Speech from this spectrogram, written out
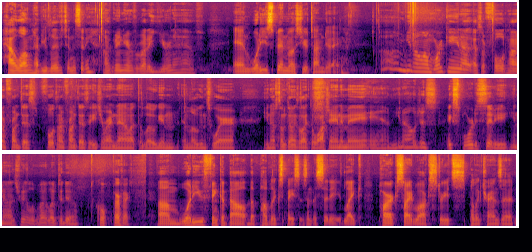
How long have you lived in the city? I've been here for about a year and a half. And what do you spend most of your time doing? Um, you know, I'm working as a full time front desk full time front desk agent right now at the Logan in Logan Square. You know, sometimes I like to watch anime and you know just explore the city. You know, that's really what I love to do. Cool, perfect. Um, what do you think about the public spaces in the city, like parks, sidewalks, streets, public transit,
